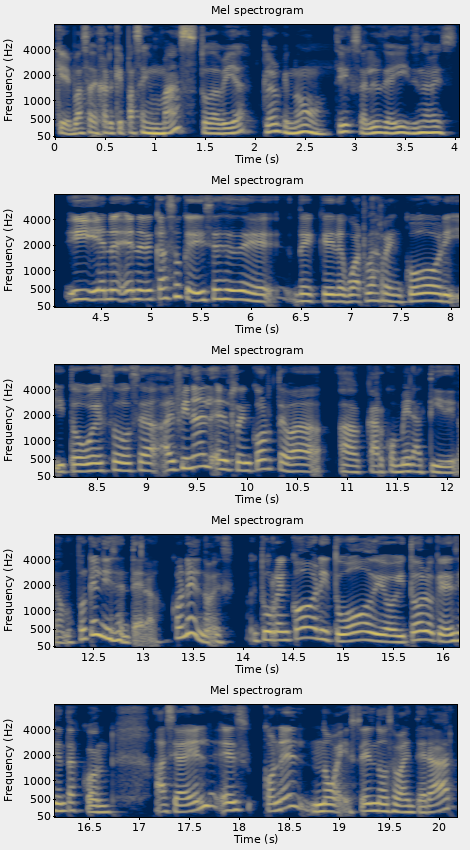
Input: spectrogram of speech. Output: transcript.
¿qué? ¿Vas a dejar que pasen más todavía? Claro que no, tienes que salir de ahí de una vez. Y en, en el caso que dices de, de que le guardas rencor y, y, todo eso, o sea, al final el rencor te va a carcomer a ti, digamos, porque él ni se entera. Con él no es. Tu rencor y tu odio y todo lo que le sientas con hacia él es, con él no es. Él no se va a enterar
